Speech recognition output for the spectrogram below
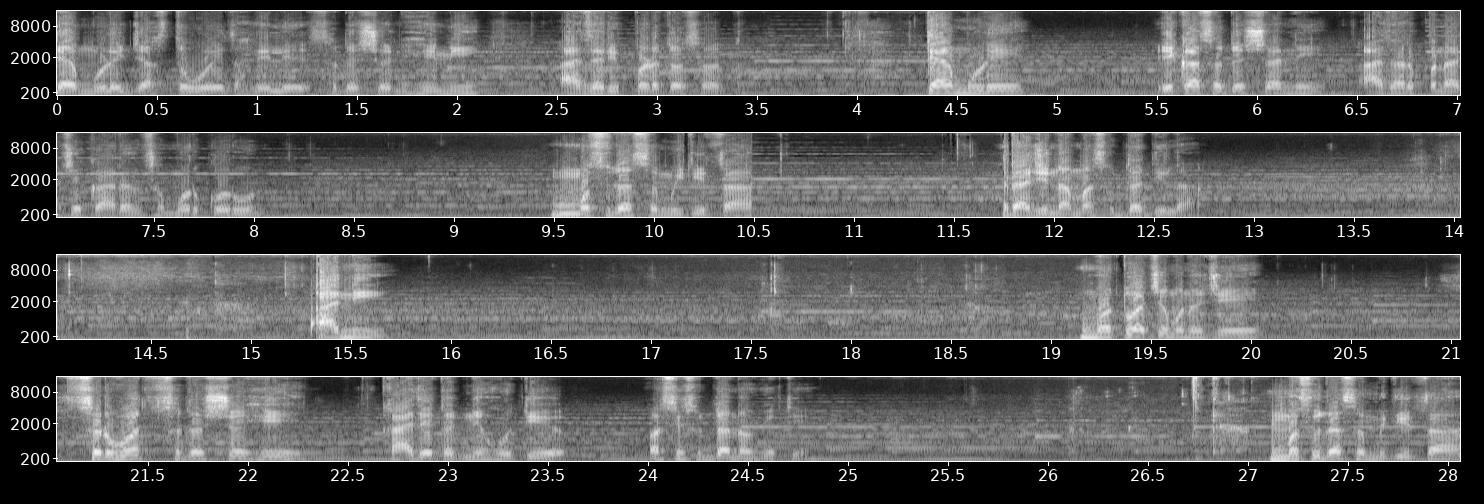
त्यामुळे जास्त वय झालेले सदस्य नेहमी आजारी पडत असत. त्यामुळे एका सदस्याने आजारपणाचे कारण समोर करून मसुदा समितीचा राजीनामा सुद्धा दिला. आणि महत्त्वाचे म्हणजे सर्वच सदस्य हे कायदेतज्ञ होते असे सुद्धा नव्हे ते मसुदा समितीचा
